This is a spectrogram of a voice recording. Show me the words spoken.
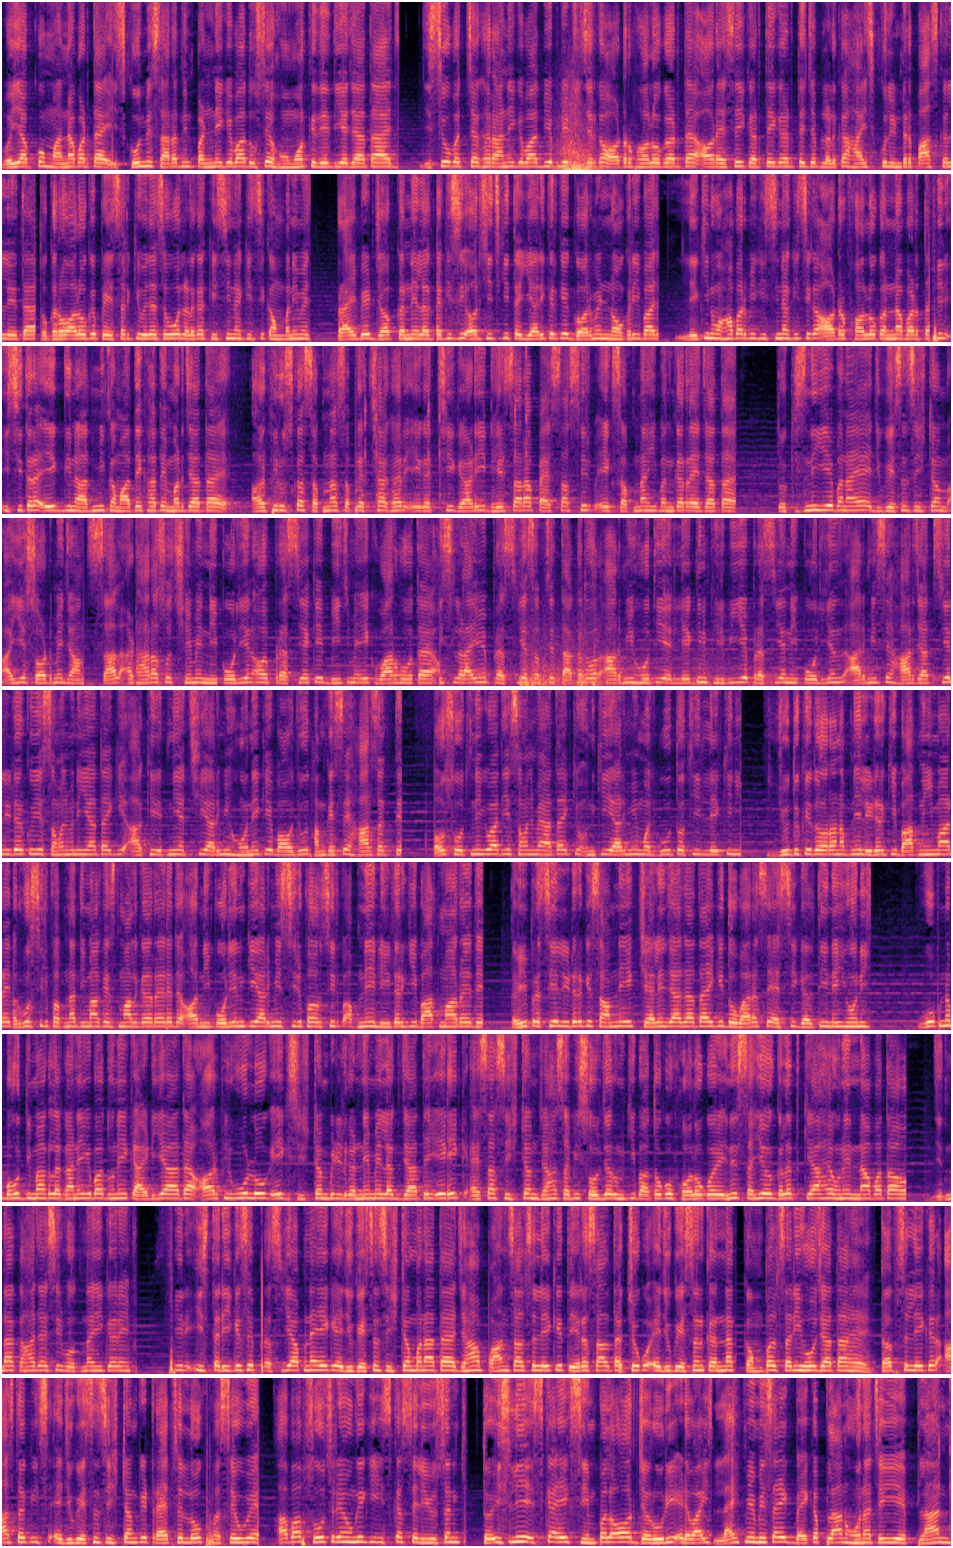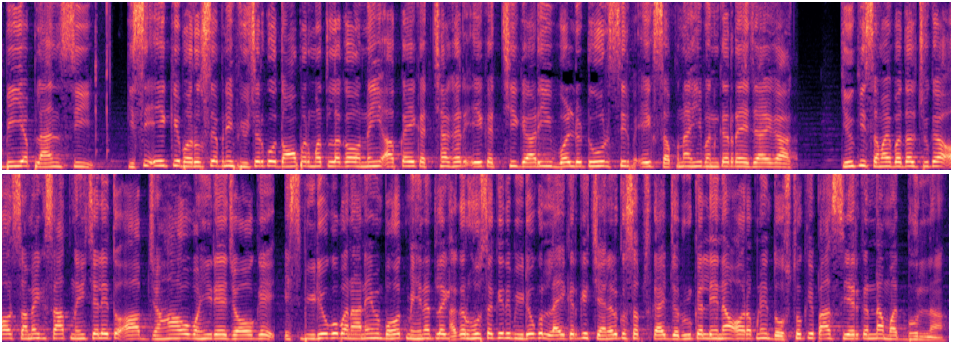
वही आपको मानना पड़ता है। स्कूल में सारा दिन पढ़ने के बाद उसे होमवर्क दे दिया जाता है, जिससे वो बच्चा घर आने के बाद भी अपने टीचर का ऑर्डर फॉलो करता है और ऐसे ही करते करते जब लड़का हाई स्कूल इंटर पास कर लेता है तो घर वालों के प्रेशर की वजह से वो लड़का किसी न किसी कंपनी में प्राइवेट जॉब करने लगता है, किसी और चीज़ की तैयारी करके गवर्नमेंट नौकरी पा लेकिन वहाँ पर भी किसी ना किसी का ऑर्डर फॉलो करना पड़ता है। फिर इसी तरह एक दिन आदमी कमाते खाते मर जाता है और फिर उसका सपना, सबसे अच्छा घर, एक अच्छी गाड़ी, ढेर सारा पैसा, सिर्फ़ एक सपना ही बनकर रह जाता है। तो किसने ये बनाया एजुकेशन सिस्टम? आइए शॉर्ट में जान। साल 1806 में नेपोलियन और प्रसिया के बीच में एक वार होता है। इस लड़ाई में प्रसिया सबसे ताकतवर आर्मी होती है, लेकिन फिर भी ये प्रसिया नेपोलियन आर्मी से हार जाती है। लीडर को ये समझ में नहीं आता है कि आखिर इतनी अच्छी आर्मी होने के बावजूद हम कैसे हार सकते बहुत सोचने के बाद ये समझ में आता है कि उनकी आर्मी मज़बूत तो थी, लेकिन युद्ध के दौरान अपने लीडर की बात नहीं मारे और वो सिर्फ़ अपना दिमाग इस्तेमाल कर रहे थे और नेपोलियन की आर्मी सिर्फ़ और सिर्फ़ अपने लीडर की बात मार रहे थे। तभी प्रसिया लीडर के सामने एक चैलेंज आ जाता है कि दोबारा से ऐसी गलती नहीं होनी वो अपना बहुत दिमाग लगाने के बाद उन्हें एक आइडिया आता है और फिर वो लोग एक सिस्टम बिल्ड करने में लग जाते हैं। एक ऐसा सिस्टम जहाँ सभी सोल्जर उनकी बातों को फॉलो करें, इन्हें सही और गलत क्या है उन्हें ना पता हो। जितना कहा जाए सिर्फ़ उतना ही करें। फिर इस तरीके से प्रसिया अपना एक एजुकेशन सिस्टम बनाता है, जहाँ पाँच साल से लेकर तेरह साल तक बच्चों को एजुकेशन करना कंपलसरी हो जाता है। तब से लेकर आज तक इस एजुकेशन सिस्टम के ट्रैप से लोग फंसे हुए हैं। अब आप सोच रहे होंगे कि इसका सोल्यूशन तो इसलिए इसका एक सिंपल और ज़रूरी एडवाइस लाइफ में हमेशा एक बैकअप प्लान होना चाहिए। प्लान बी या प्लान सी किसी एक के भरोसे अपने फ्यूचर को दांव पर मत लगाओ। नहीं, आपका एक अच्छा घर, एक अच्छी गाड़ी वर्ल्ड टूर सिर्फ़ एक सपना ही बनकर रह जाएगा। क्योंकि समय बदल चुका है और समय के साथ नहीं चले तो आप जहाँ हो वहीं रह जाओगे। इस वीडियो को बनाने में बहुत मेहनत लगी। अगर हो सके तो वीडियो को लाइक करके चैनल को सब्सक्राइब ज़रूर कर लेना और अपने दोस्तों के पास शेयर करना मत भूलना।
